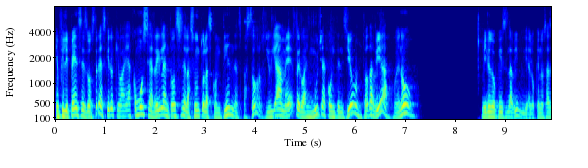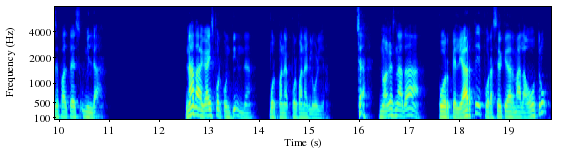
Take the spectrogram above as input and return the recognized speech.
En Filipenses 2.3, quiero que vaya, ¿cómo se arregla entonces el asunto de las contiendas? Pastor, yo ya pero hay mucha contención todavía. Bueno, mire lo que dice la Biblia, lo que nos hace falta es humildad. Nada hagáis por contienda, por, por vanagloria. O sea, no hagas nada por pelearte, por hacer quedar mal a otro,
